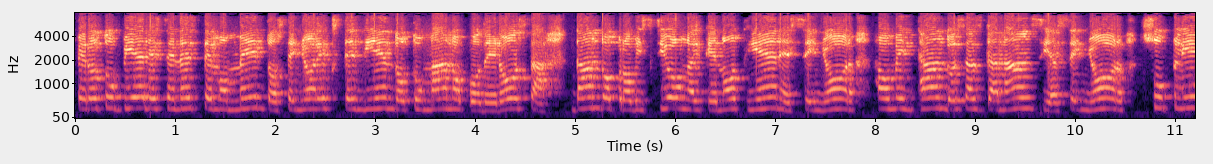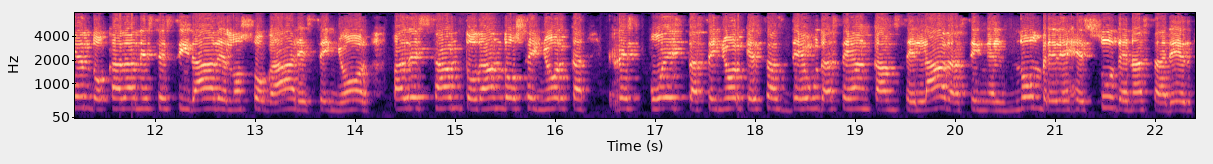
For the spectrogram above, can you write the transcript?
Pero tú vienes en este momento, Señor, extendiendo tu mano poderosa, dando provisión al que no tiene, Señor, aumentando esas ganancias, Señor, supliendo cada necesidad en los hogares Señor. Padre Santo, dando, Señor, respuesta, Señor, que esas deudas sean canceladas en el nombre de Jesús de Nazaret.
